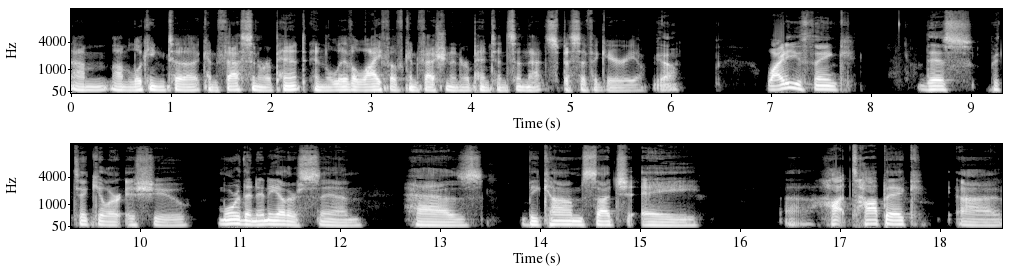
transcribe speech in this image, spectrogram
I'm I'm looking to confess and repent and live a life of confession and repentance in that specific area. Yeah. Why do you think this particular issue, more than any other sin, has become such a uh, hot topic, uh,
